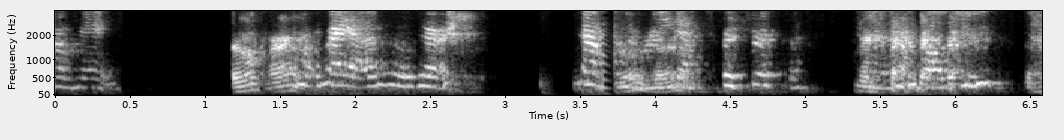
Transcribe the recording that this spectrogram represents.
Okay. Okay. Right, I'm okay. I'm gonna read afterwards. Juice.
